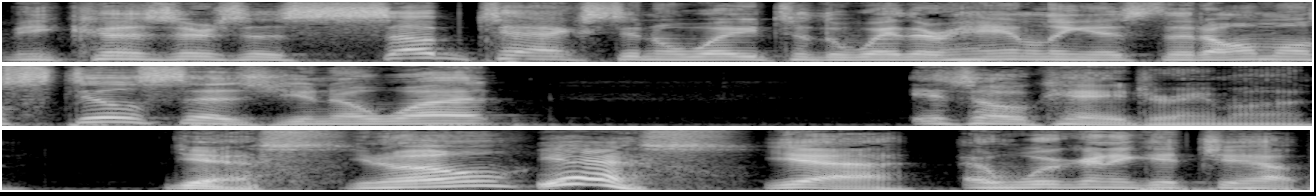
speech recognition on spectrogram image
Because there's a subtext in a way to the way they're handling this that almost still says, you know what? It's okay, Draymond. Yes. You know? Yes. Yeah. And we're gonna get you help.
